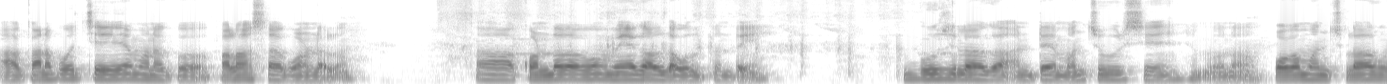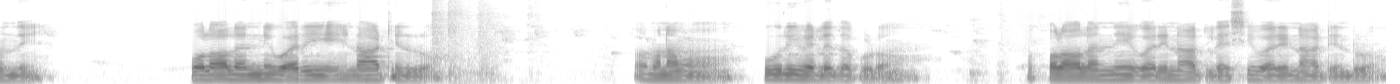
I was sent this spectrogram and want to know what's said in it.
ఆ కనపొచ్చేయే మనకు పలాస కొండలు. ఆ కొండలో మేఘాలు తగులుతుంటాయి. బూజులాగా అంటే మంచు కురిసి మన పొగ మంచులాగా ఉంది. పొలాలన్నీ వరి నాటిండ్రు. మనము పూరి వెళ్ళేటప్పుడు పొలాలన్నీ వరి నాట్లేసి వరి నాటిండ్రు.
